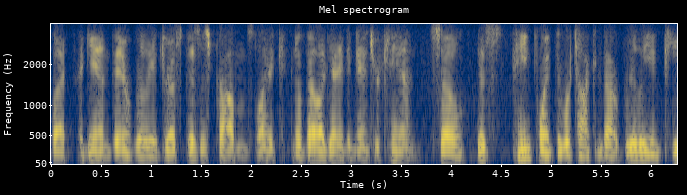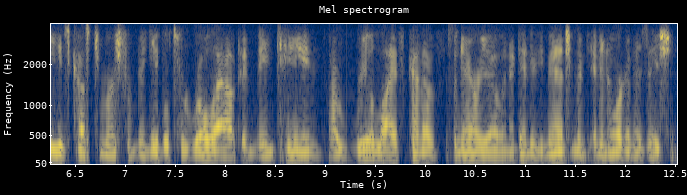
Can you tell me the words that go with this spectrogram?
But again, they don't really address business problems like Novell Identity Manager can. So this pain point that we're talking about really impedes customers from being able to roll out and maintain a real life kind of scenario in identity management in an organization.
